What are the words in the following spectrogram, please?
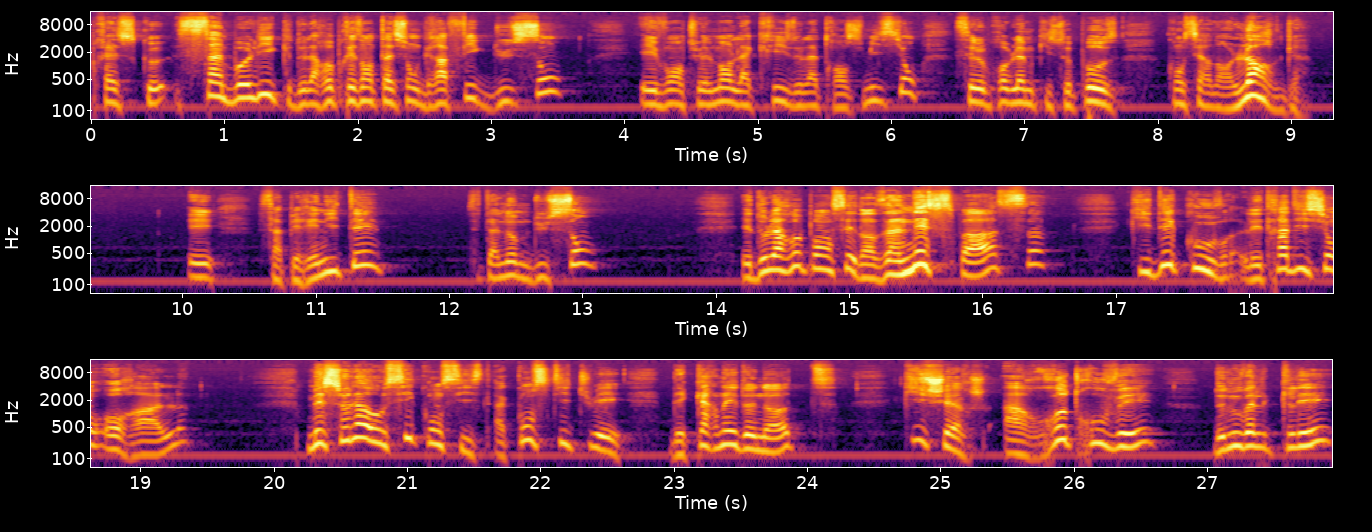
presque symbolique de la représentation graphique du son, éventuellement la crise de la transmission. C'est le problème qui se pose concernant l'orgue et sa pérennité. C'est un homme du son. Et de la repenser dans un espace qui découvre les traditions orales, mais cela aussi consiste à constituer des carnets de notes qui cherchent à retrouver de nouvelles clés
